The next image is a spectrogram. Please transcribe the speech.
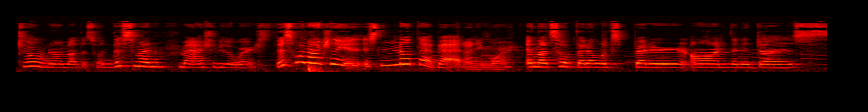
don't know about this one. This one might actually be the worst. This one actually is not that bad anymore. And let's hope that it looks better on than it does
